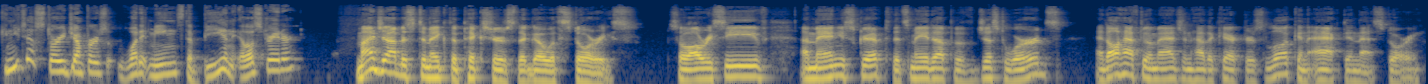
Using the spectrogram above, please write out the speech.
Can you tell Story Jumpers what it means to be an illustrator? My job is to make the pictures that go with stories. So I'll receive a manuscript that's made up of just words, and I'll have to imagine how the characters look and act in that story.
